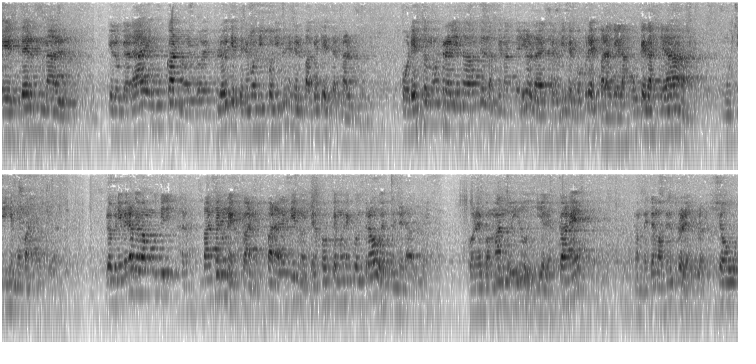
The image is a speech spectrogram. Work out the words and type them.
eternal, que lo que hará es buscarnos los exploits que tenemos disponibles en el paquete eternal. Por esto hemos realizado antes la acción anterior, la del servicio Copres, para que las búsquedas sean muchísimo más fáciles. Lo primero que vamos a utilizar va a ser un escáner para decirnos que el host que hemos encontrado es vulnerable. Con el comando ido y el escáner nos metemos dentro del exploit. Show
